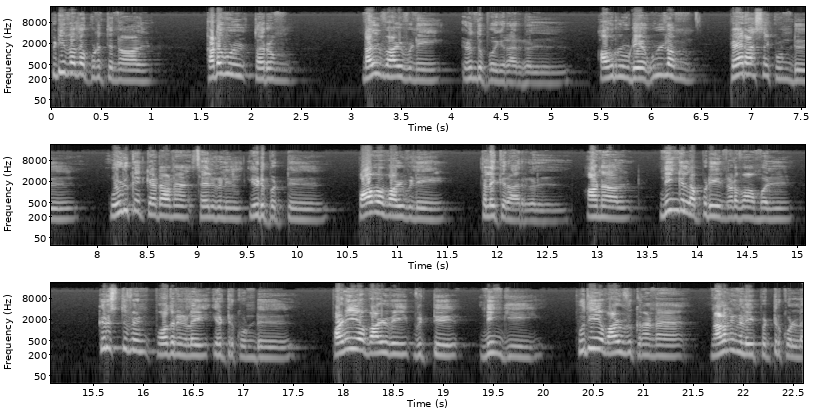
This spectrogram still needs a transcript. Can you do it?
பிடிவாத குணத்தினால் கடவுள் தரும் நல்வாழ்வினை இழந்து போகிறார்கள் அவர்களுடைய உள்ளம் பேராசை கொண்டு ஒழுக்கக்கேடான செயல்களில் ஈடுபட்டு பாவ வாழ்விலே திளைக்கிறார்கள். ஆனால் நீங்கள் அப்படி நடவாமல் கிறிஸ்துவின் போதனைகளை ஏற்றுக்கொண்டு பழைய வாழ்வை விட்டு நீங்கி புதிய வாழ்வுக்கான நலன்களை பெற்றுக்கொள்ள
